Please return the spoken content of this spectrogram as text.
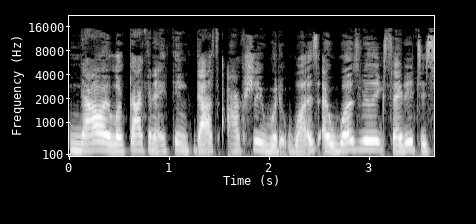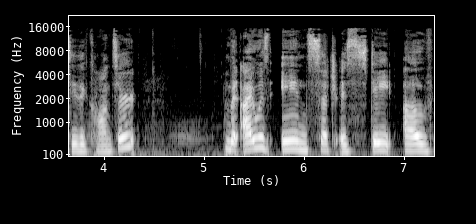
now I look back and I think that's actually what it was. I was really excited to see the concert, but I was in such a state of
